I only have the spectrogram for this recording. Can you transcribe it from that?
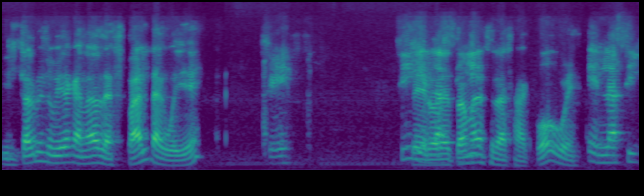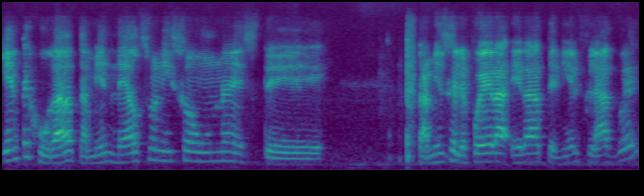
y tal vez le hubiera ganado la espalda, güey, ¿eh? Sí. Sí, Pero de todas maneras se la sacó, güey. en la siguiente jugada también Nelson hizo una, este, también se le fue, era, era tenía el flat, güey,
